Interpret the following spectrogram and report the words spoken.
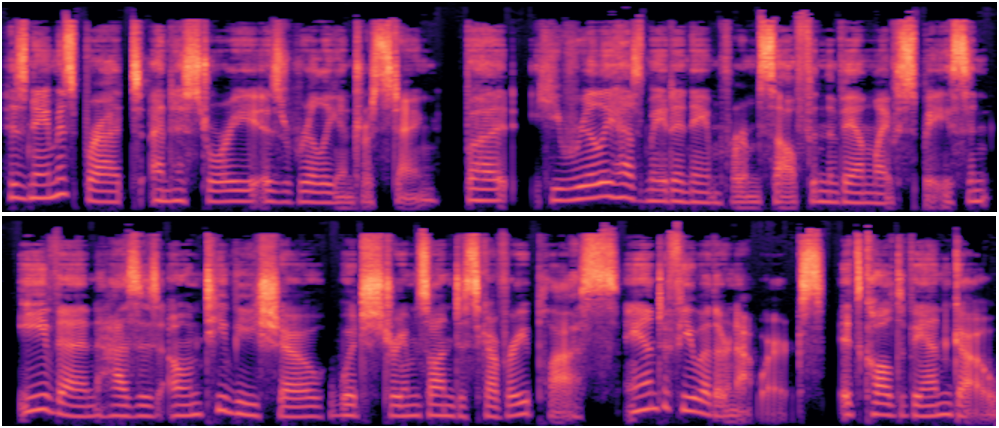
His name is Brett, and his story is really interesting. But he really has made a name for himself in the van life space and even has his own TV show, which streams on Discovery Plus and a few other networks. It's called Van Go.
